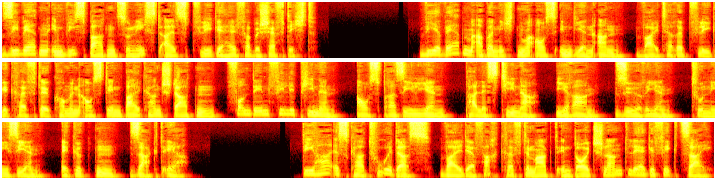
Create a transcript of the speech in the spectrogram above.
Sie werden in Wiesbaden zunächst als Pflegehelfer beschäftigt. Wir werben aber nicht nur aus Indien an, weitere Pflegekräfte kommen aus den Balkanstaaten, von den Philippinen, aus Brasilien, Palästina, Iran, Syrien, Tunesien, Ägypten, sagt er. Die HSK tue das, weil der Fachkräftemarkt in Deutschland leergefickt sei.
